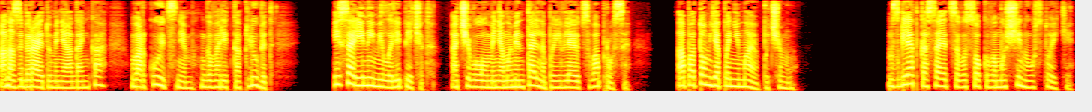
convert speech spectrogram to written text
Она забирает у меня огонька, воркует с ним, говорит, как любит, и с Ариной мило лепечет, отчего у меня моментально появляются вопросы. А потом я понимаю, почему. Взгляд касается высокого мужчины у стойки.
